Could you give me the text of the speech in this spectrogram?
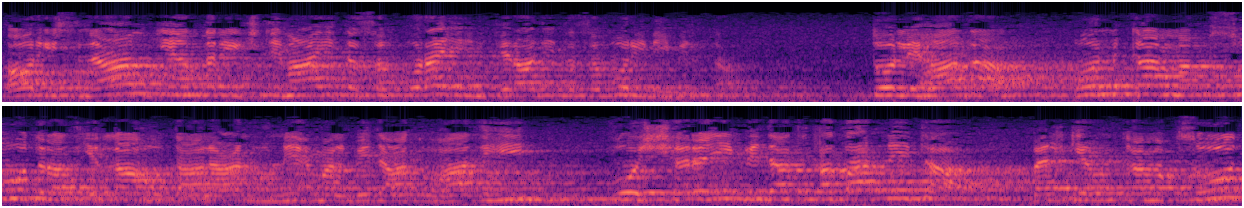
اور اسلام کے اندر اجتماعی تصور ہے، انفرادی تصور ہی نہیں ملتا۔ تو لہذا ان کا مقصود رضی اللہ تعالی عنہ نعم البدعت هذه وہ شرعی بدعت قطع نہیں تھا، بلکہ ان کا مقصود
